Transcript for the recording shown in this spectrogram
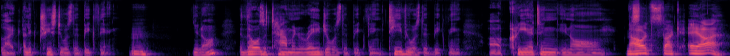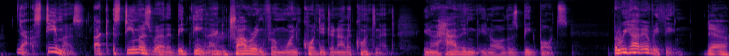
like electricity was the big thing. Mm. You know, there was a time when radio was the big thing, TV was the big thing. Uh, creating, you know, Now it's like AI. yeah, steamers. Like steamers were the big thing, like traveling from one continent to another continent. You know, having you know those big boats. But we have everything. Yeah.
